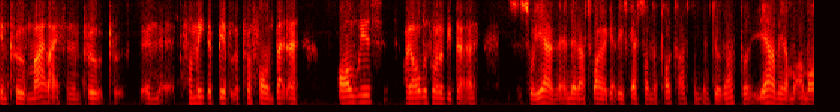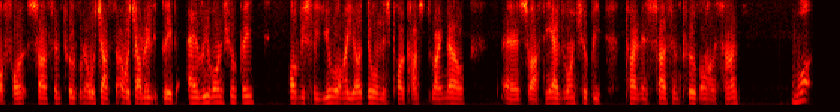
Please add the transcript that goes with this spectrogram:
improve my life and improve and for me to be able to perform better. Always, I always want to be better. So yeah, and, and then that's why I get these guests on the podcast and, and do that. But yeah, I mean, I'm, I'm all for self improvement, which I which I really believe everyone should be. Obviously, you are you're doing this podcast right now, uh, so I think everyone should be trying to self improve all the time. What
